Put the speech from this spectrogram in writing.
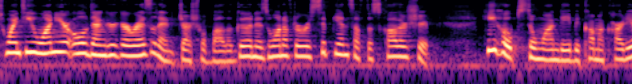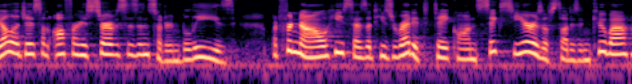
21 year old Dangriga resident Joshua Balogun is one of the recipients of the scholarship. He hopes to one day become a cardiologist and offer his services in southern Belize. But for now, he says that he's ready to take on six years of studies in Cuba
